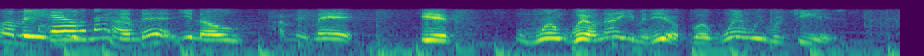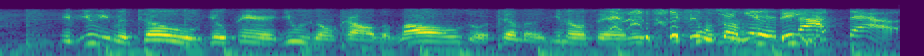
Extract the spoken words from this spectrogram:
I mean, Hell even no. And that, you know, I mean, man, if when well, not even if, but when we were kids, if you even told your parent you was gonna call the laws or tell her, you know what I'm saying, if, if it was You're something you did, knocked out.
